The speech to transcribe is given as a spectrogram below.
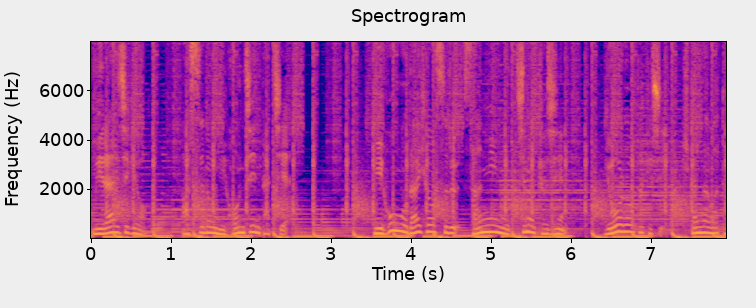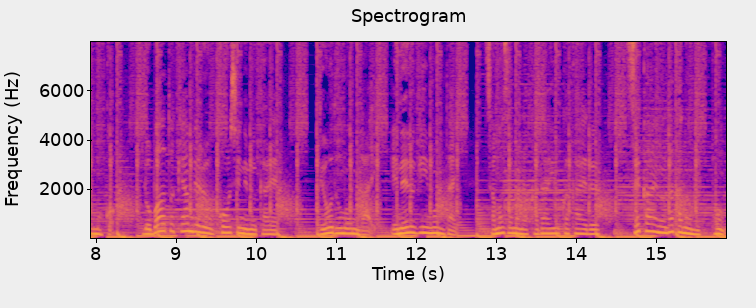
未来授業明日の日本人たちへ。日本を代表する3人の地の巨人養老孟司北川智子ロバート・キャンベルを講師に迎え領土問題エネルギー問題さまざまな課題を抱える世界の中の日本。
